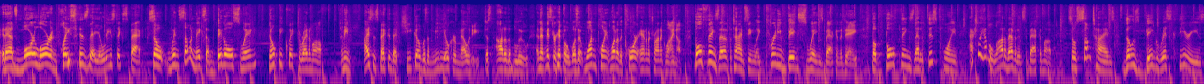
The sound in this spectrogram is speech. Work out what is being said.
it adds more lore in places that you least expect. So when someone makes a big old swing, don't be quick to write them off. I mean, I suspected that Chica was a mediocre melody, just out of the blue, and that Mr. Hippo was at one point one of the core animatronic lineup. Both things that at the time seemed like pretty big swings back in the day, but both things that at this point actually have a lot of evidence to back them up. So sometimes those big risk theories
